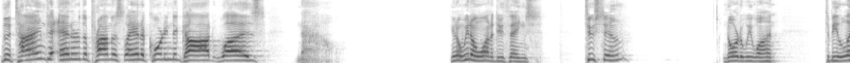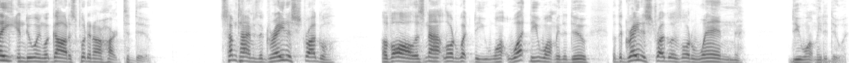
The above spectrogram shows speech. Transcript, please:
the time to enter the promised land according to God was now. You know, we don't want to do things too soon, nor do we want to be late in doing what God has put in our heart to do. Sometimes the greatest struggle of all is not, Lord, what do you want? What do you want me to do? But the greatest struggle is, Lord, when do you want me to do it?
